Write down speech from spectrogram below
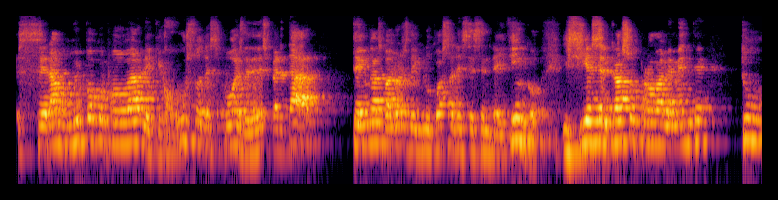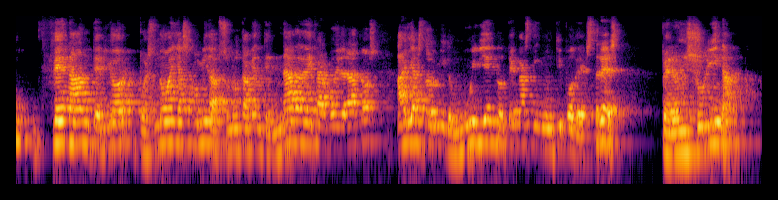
será muy poco probable que justo después de despertar tengas valores de glucosa de 65. Y si es el caso, probablemente tu cena anterior, pues no hayas comido absolutamente nada de carbohidratos, hayas dormido muy bien, no tengas ningún tipo de estrés. Pero insulina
